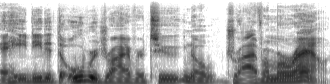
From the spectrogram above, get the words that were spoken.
and he needed the Uber driver to you know drive him around.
